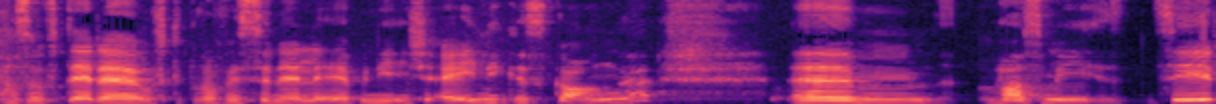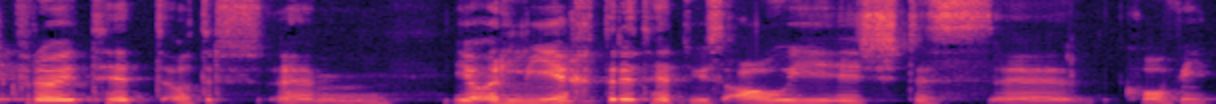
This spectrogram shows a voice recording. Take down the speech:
Also auf der, auf der professionellen Ebene ist einiges gegangen. Ähm, was mich sehr gefreut hat oder ähm, ja, erleichtert hat uns alle, ist, dass äh, Covid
